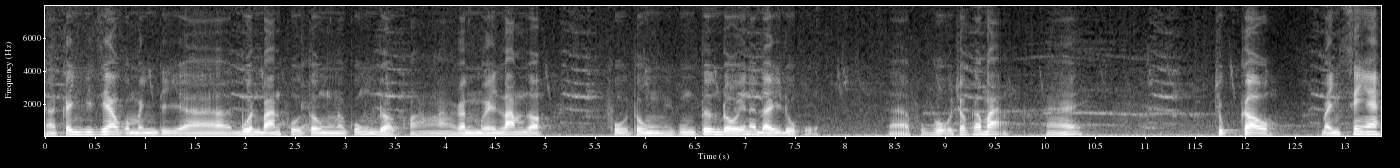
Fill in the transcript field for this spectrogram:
À, kênh video của mình thì à, buôn bán phụ tùng là cũng được khoảng à, gần 10 năm rồi. Phụ tùng thì cũng tương đối là đầy đủ à, phục vụ cho các bạn. Đấy. trục cầu bánh xe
